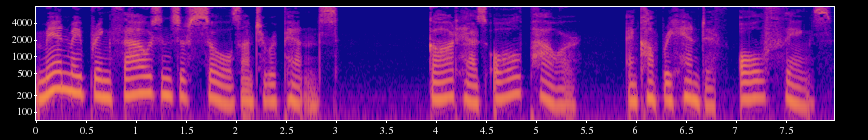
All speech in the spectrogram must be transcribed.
men may bring thousands of souls unto repentance. God has all power and comprehendeth all things.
